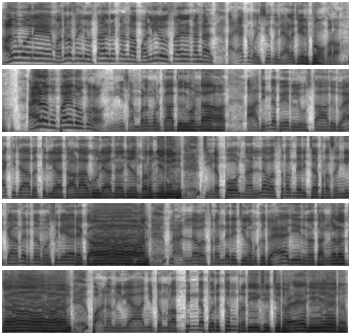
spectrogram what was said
അതുപോലെ മദ്രസയിലെ ഉസ്താദിനെ കണ്ടാൽ പള്ളിയിലെ ഉസ്താദിനെ കണ്ടാൽ അയാൾക്ക് പൈസയൊന്നുമില്ല. അയാളെ ചെരുപ്പ് നോക്കറോ? അയാളെ കുപ്പായം നോക്കറോ? നീ ശമ്പളം കൊടുക്കാത്തത് കൊണ്ടാ. അതിന്റെ പേരിൽ ഉസ്താദ് ദ്വാക്കിജാപത്തില്ലാത്ത ആളാകൂല എന്നാ ഞാൻ പറഞ്ഞത്. ചിലപ്പോൾ നല്ല വസ്ത്രം ധരിച്ച പ്രസംഗിക്കാൻ വരുന്ന മുസ്ലിയാരെക്കാൾ നല്ല വസ്ത്രം ധരിച്ച് നമുക്ക് ദ്വയ ചെയ്യുന്ന തങ്ങളെക്കാൾ പണമില്ലാഞ്ഞിട്ടും റബ്ബിന്റെ പൊരുത്തം പ്രതീക്ഷിച്ച് ദ്വയ ചെയ്യാനും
